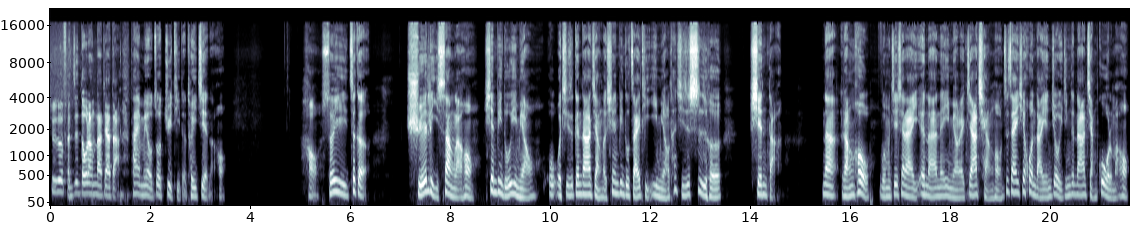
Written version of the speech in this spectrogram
就是反正都让大家打，他也没有做具体的推荐了哦。好，所以这个学理上了吼，腺病毒疫苗，我我其实跟大家讲了，腺病毒载体疫苗它其实适合先打。那然后我们接下来以 mRNA 疫苗来加强哦，这在一些混打研究已经跟大家讲过了嘛哦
